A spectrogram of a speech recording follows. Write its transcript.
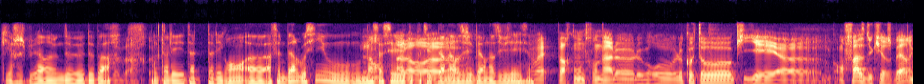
Kirchberg de, de Bar. De bar. Donc tu as, les, t'as- t'as les grands. Euh, Affenberg aussi ou non, Non, ça c'est du côté de euh, Bernard- Bernardsvillers, ça Ouais, par contre, on a le, le gros le coteau qui est euh, donc en face du Kirchberg,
